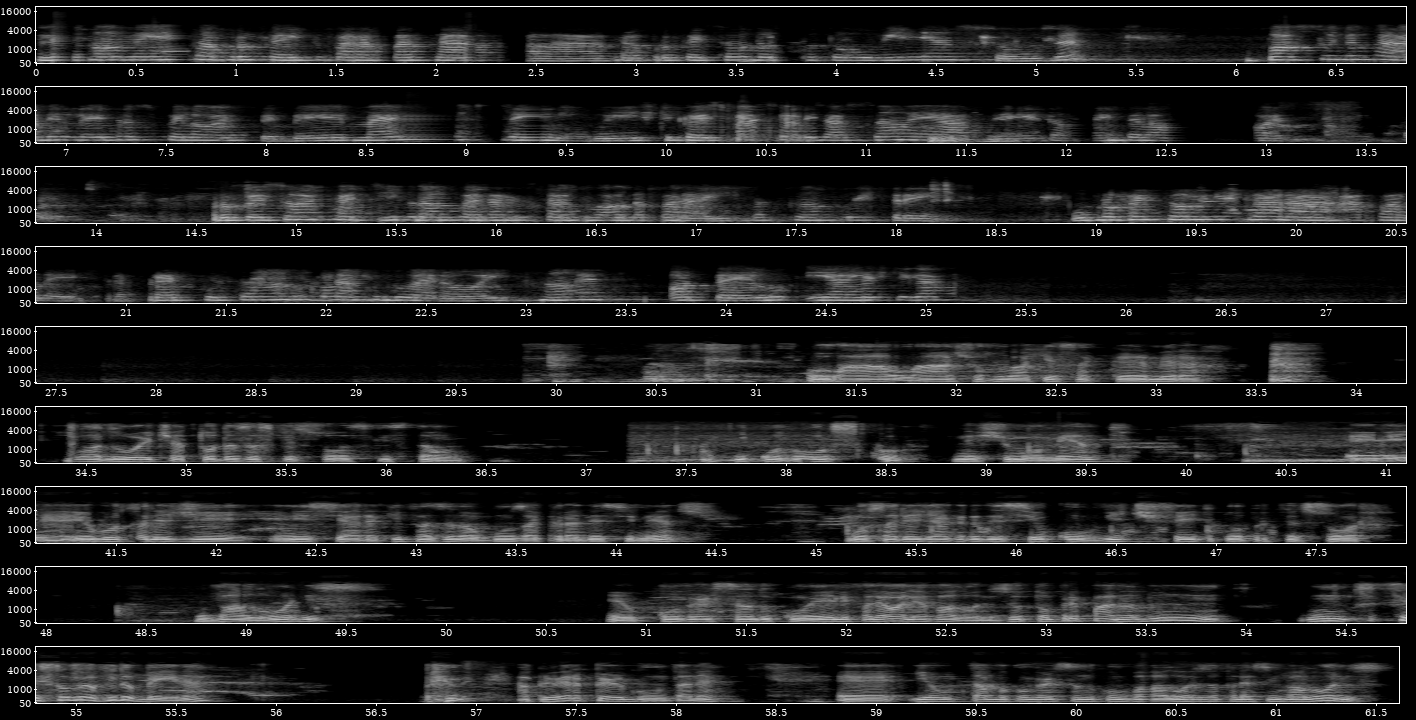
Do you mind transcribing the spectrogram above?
Nesse momento, aproveito para passar a palavra ao professor Dr. William Souza, possui doutorado em letras pela UFPB, mestre em linguística, especialização em EAD também pela UFPB. Professor efetivo da Universidade Estadual da Paraíba, campus 3. O professor ministrará a palestra Prescutando o Canto do Herói, Hamlet, Otelo e a Investigação Olá, olá, deixa eu arrumar aqui essa câmera. Boa noite a todas as pessoas que estão aqui conosco neste momento. É, eu gostaria de iniciar aqui fazendo alguns agradecimentos. Gostaria de agradecer o convite feito pelo professor Valones. Eu conversando com ele, falei: Olha, Valones, eu estou preparando um, um. Vocês estão me ouvindo bem, né? a primeira pergunta, né? É, eu estava conversando com o Valones, eu falei assim, Valones,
